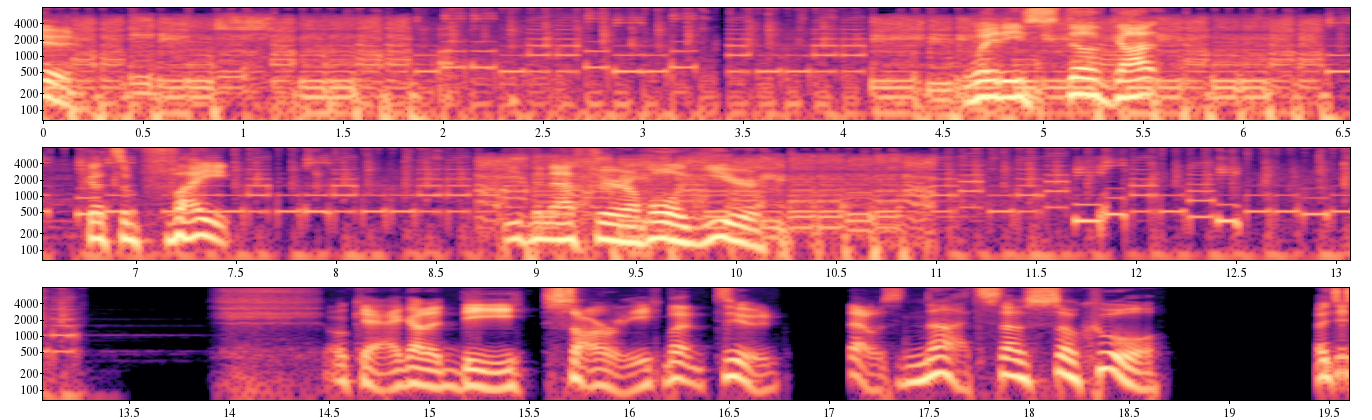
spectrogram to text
Dude. Wait, he's still got got some fight. Even after a whole year. Okay, I got a D. Sorry. But dude, that was nuts. That was so cool. What?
